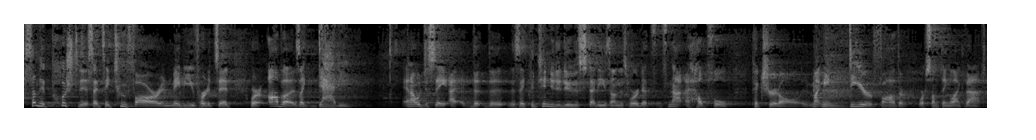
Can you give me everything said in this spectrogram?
some have pushed this, I'd say, too far, and maybe you've heard it said where Abba is like daddy. And I would just say, I, the, the, as they continue to do studies on this word, it's not a helpful picture at all. It might mean dear father or something like that.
